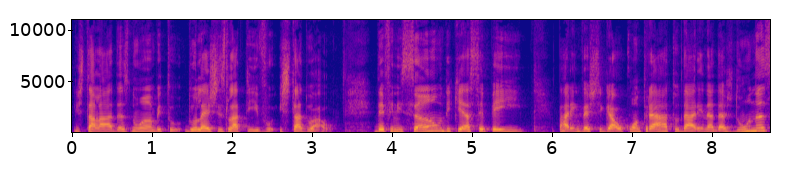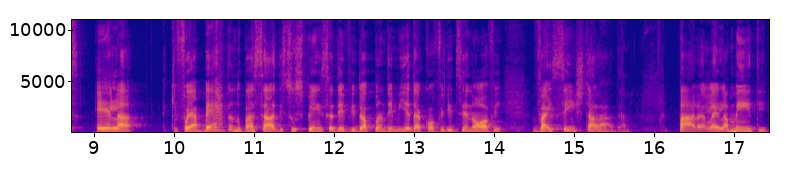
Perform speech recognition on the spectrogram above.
instaladas no âmbito do Legislativo Estadual. Definição de que a CPI para investigar o contrato da Arena das Dunas, ela que foi aberta no passado e suspensa devido à pandemia da Covid-19, vai ser instalada. Paralelamente,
